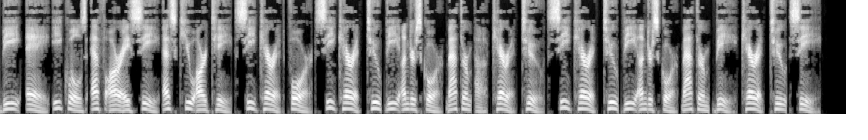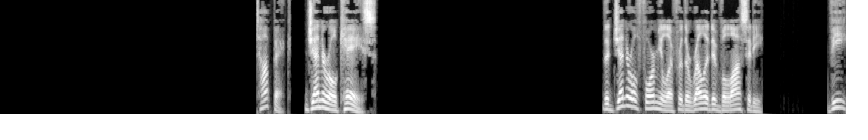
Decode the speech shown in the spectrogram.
b a equals frac sqrt c caret four c caret two v underscore mathrm a caret two c caret two v underscore mathrm b caret two c. General case. The general formula for the relative velocity v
